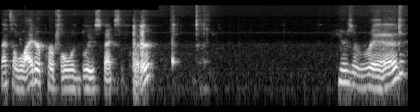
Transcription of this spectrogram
That's a lighter purple with blue specks of glitter. Here's a red.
